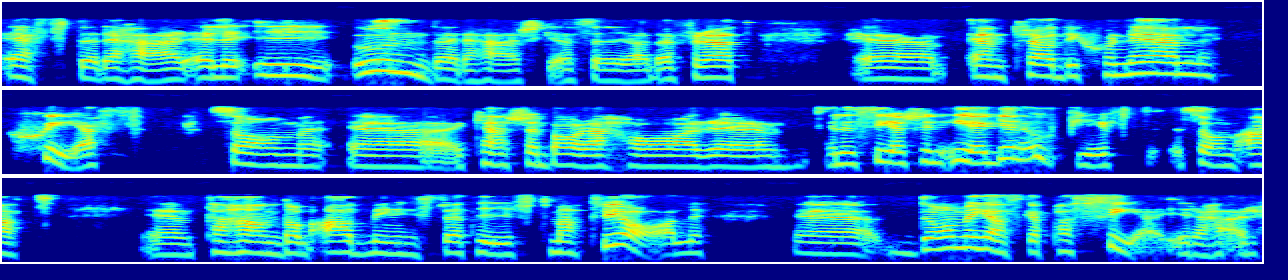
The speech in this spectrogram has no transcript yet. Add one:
efter det här, eller i, under det här ska jag säga. Därför att eh, en traditionell chef som eh, kanske bara har, eh, eller ser sin egen uppgift som att eh, ta hand om administrativt material. Eh, de är ganska passé i det här.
